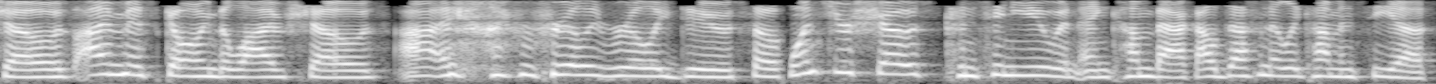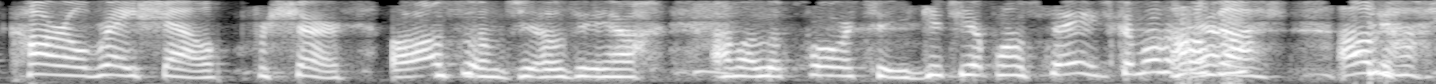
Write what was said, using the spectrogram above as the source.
shows. I miss going to live shows. I, I really, really do. So once your shows continue and, and come back, I'll definitely come and see a Carl Ray show for sure. Awesome, Josie. I, I'm gonna look forward to you. Get you up on stage. Come on. Oh gosh. Oh gosh.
